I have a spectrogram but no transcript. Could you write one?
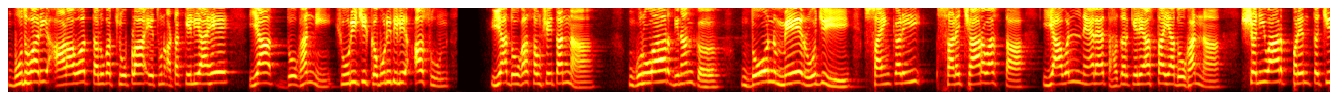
बुधवारी आळावत तालुका चोपळा येथून अटक केली आहे. या दोघांनी चोरीची कबुली दिली असून या दोघा संशयितांना गुरुवार दिनांक दोन मे रोजी सायंकाळी साडेचार वाजता यावल न्यायालयात हजर केले असता या दोघांना शनिवारपर्यंतची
